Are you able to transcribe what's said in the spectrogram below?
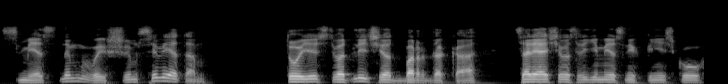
с местным высшим светом. То есть, в отличие от бардака, царящего среди местных князьков,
